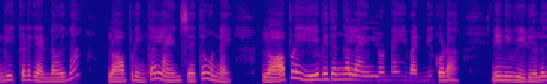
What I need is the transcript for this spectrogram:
ఇంక ఇక్కడికి ఎండ్ అయినా లోపల ఇంకా లైన్స్ అయితే ఉన్నాయి. లోపల ఏ విధంగా లైన్లు ఉన్నాయి ఇవన్నీ కూడా నేను ఈ వీడియోలో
